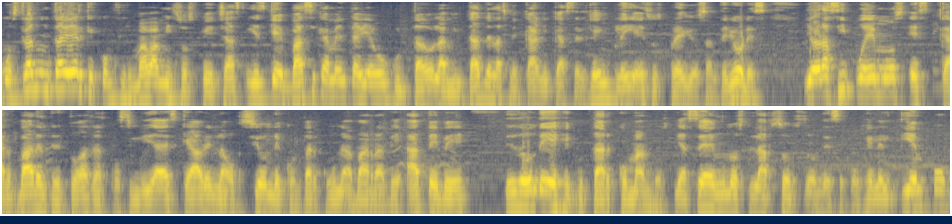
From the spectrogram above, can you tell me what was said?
mostrando un trailer que confirmaba mis sospechas y es que básicamente habían ocultado la mitad de las mecánicas del gameplay en sus previos anteriores, y ahora sí podemos escarbar entre todas las posibilidades que abren la opción de contar con una barra de ATB de donde ejecutar comandos, ya sea en unos lapsos donde se congela el tiempo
